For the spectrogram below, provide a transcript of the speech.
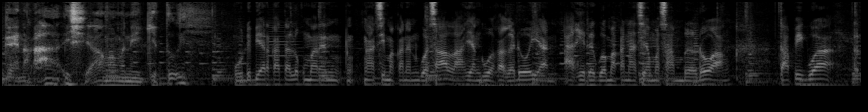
gak enak ah, ih ya mama nih gitu ih. Udah biar kata lu kemarin ng- ngasih makanan gua salah yang gua kagak doyan. Akhirnya gua makan nasi sama sambel doang. Tapi gua eh,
